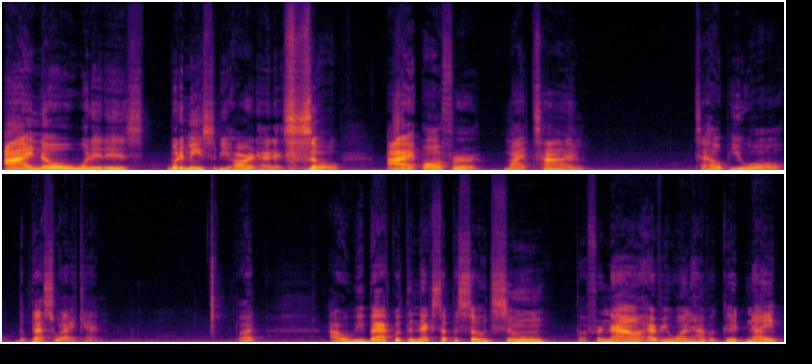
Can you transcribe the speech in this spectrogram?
I know what it is, what it means to be hard headed. So I offer my time to help you all the best way I can. But I will be back with the next episode soon. But for now, everyone have a good night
